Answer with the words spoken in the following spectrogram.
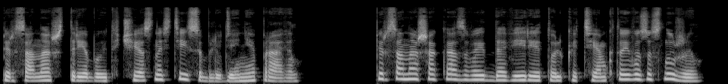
Персонаж требует честности и соблюдения правил. Персонаж оказывает доверие только тем, кто его заслужил.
